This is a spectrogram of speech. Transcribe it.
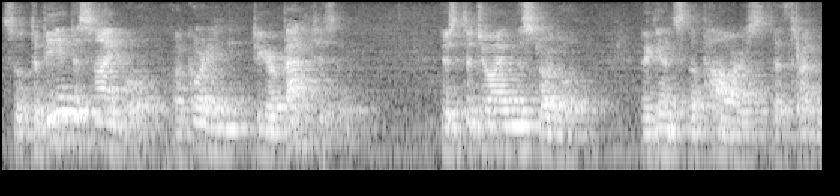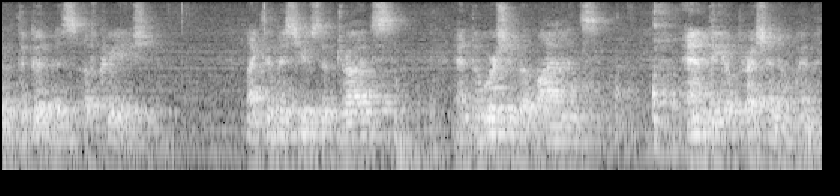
So to be a disciple, according to your baptism, is to join the struggle against the powers that threaten the goodness of creation, like the misuse of drugs and the worship of violence and the oppression of women.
